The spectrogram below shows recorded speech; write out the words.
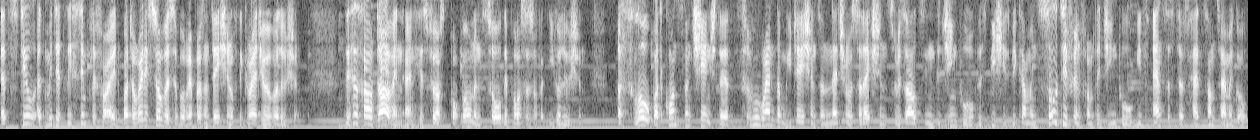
at still admittedly simplified but already serviceable representation of the gradual evolution. This is how Darwin and his first proponents saw the process of evolution, a slow but constant change that, through random mutations and natural selections, results in the gene pool of the species becoming so different from the gene pool its ancestors had some time ago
